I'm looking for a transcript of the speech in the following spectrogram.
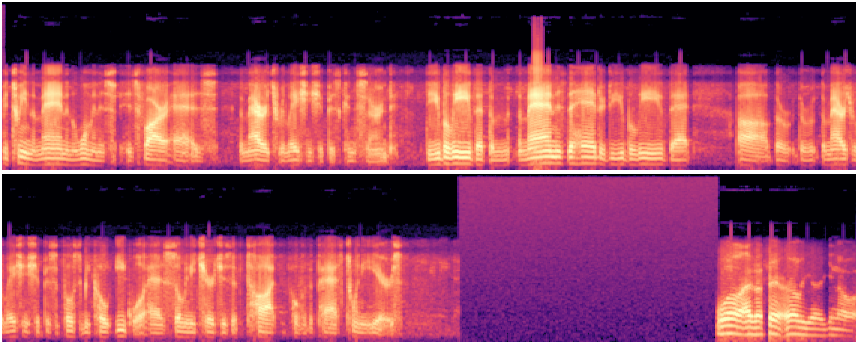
between the man and the woman as as far as the marriage relationship is concerned? Do you believe that the the man is the head, or do you believe that uh, the, the the marriage relationship is supposed to be co-equal, as so many churches have taught over the past 20 years? Well, as I said earlier, you know,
